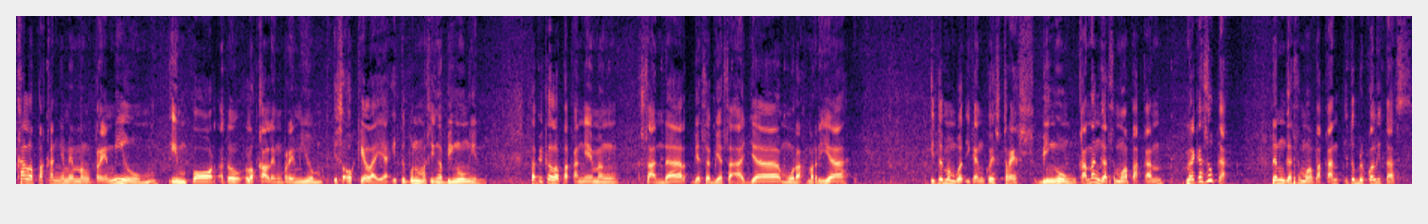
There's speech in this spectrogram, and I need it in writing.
Kalau pakannya memang premium, import atau lokal yang premium, is oke okay lah ya. Itu pun masih ngebingungin. Tapi kalau pakannya emang standar, biasa-biasa aja, murah meriah, itu membuat ikan koi stres, bingung. Karena nggak semua pakan mereka suka. Dan nggak semua pakan itu berkualitas.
